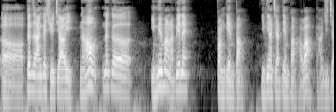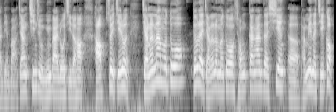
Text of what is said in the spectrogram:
呃跟着安哥学交易，然后那个影片放哪边呢？放电棒，一定要加电棒，好不好？赶快去加电棒，这样清楚明白逻辑了哈。好，所以结论讲了那么多，对不对？讲了那么多，从刚刚的现呃盘面的结构，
